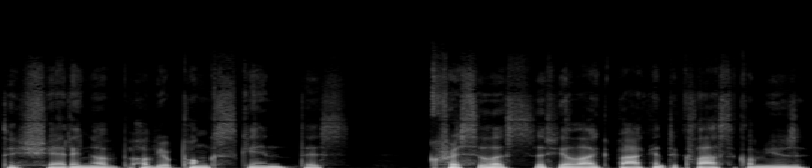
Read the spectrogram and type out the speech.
the shedding of, of your punk skin, this chrysalis, if you like, back into classical music,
